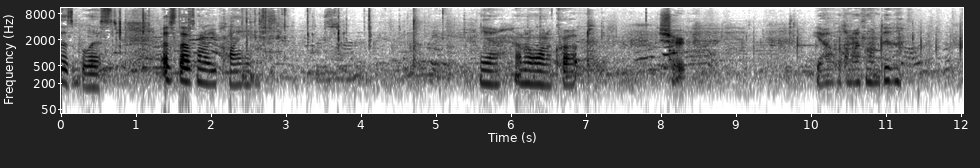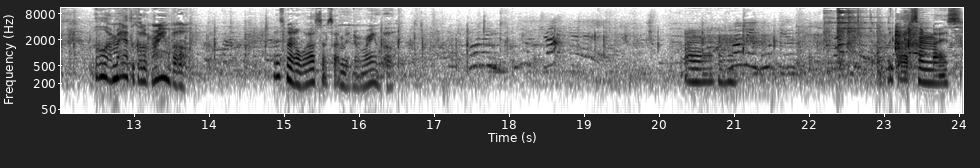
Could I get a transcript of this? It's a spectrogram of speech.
Says blessed. I just thought it was going to be plain. Yeah, I don't want a cropped shirt. Yeah, what am I going to do? Oh, I may have to go to Rainbow. It's been a while since I've been to Rainbow. Um, we got some nice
